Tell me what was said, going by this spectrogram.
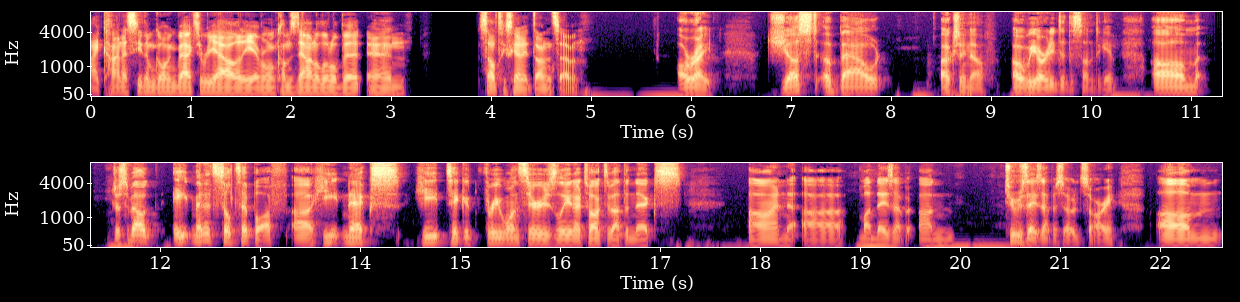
I kind of see them going back to reality. Everyone comes down a little bit, and Celtics get it done in seven. All right. Just about actually no. Oh, we already did the Suns game. Um just about eight minutes till tip off. Uh Heat Knicks. Heat take a three one series lead. I talked about the Knicks on uh Monday's ep- on Tuesday's episode, sorry. Um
